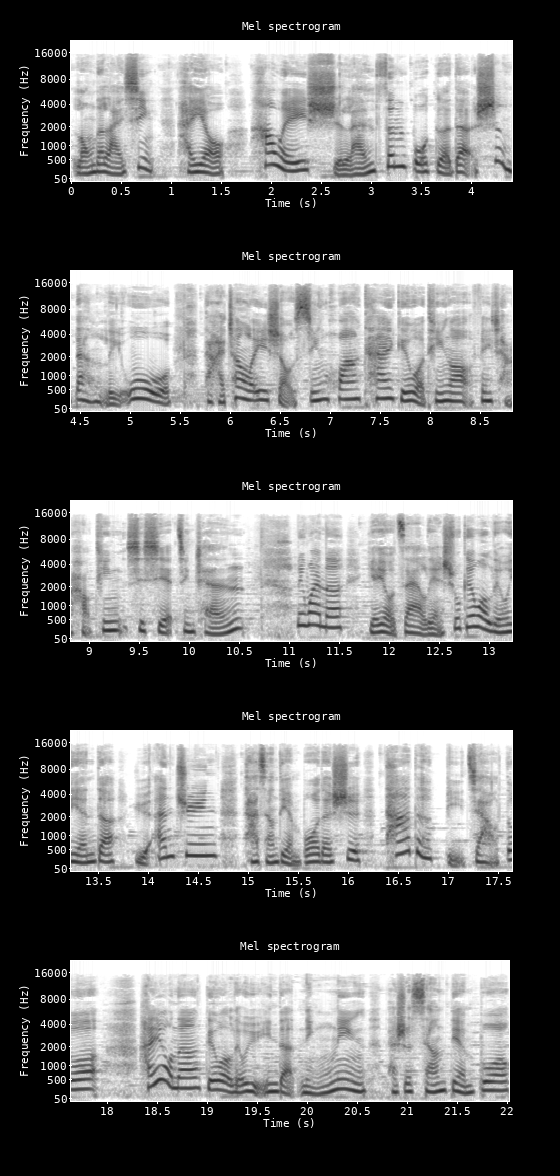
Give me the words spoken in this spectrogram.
龙的来信》，还有哈维史兰芬伯格的《圣诞礼物》，他还唱了一首《新花开》给我听哦，非常好听，谢谢敬晨。另外呢，也有在脸书给我留言的雨安君，他想点播的是他的比较多。还有呢，给我留语音的宁宁，他说想点播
